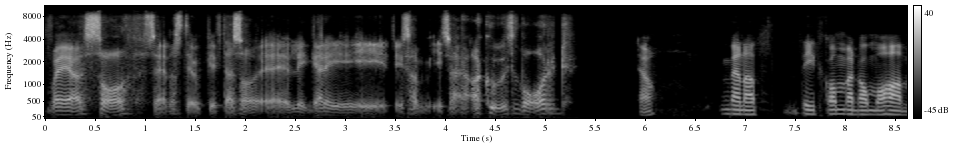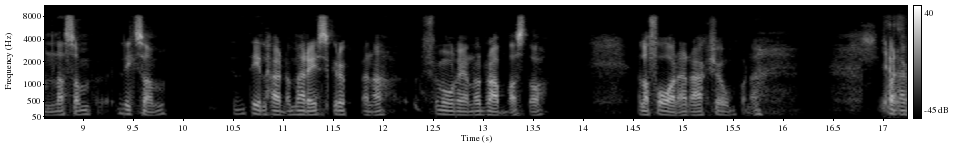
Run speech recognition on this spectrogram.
vad jag såg senaste uppgifter så uh, ligger i, liksom, i så här akut vård. Ja, men att dit kommer de att hamna som liksom tillhör de här riskgrupperna förmodligen att drabbas då. Eller får en reaktion på det. Ja. Och det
